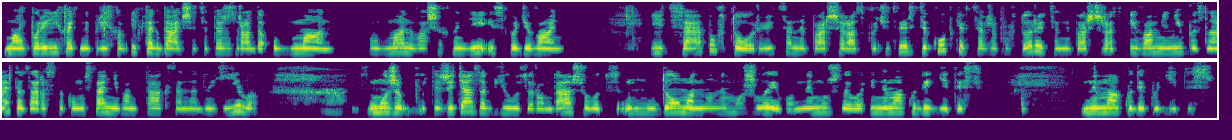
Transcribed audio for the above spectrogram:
мав переїхати, не приїхав і так далі. Це теж зрада, обман, обман ваших надій і сподівань. І це повторюється не перший раз. По четвірці кубків це вже повторюється не перший раз. І вам, я ніби, знаєте, зараз в такому стані вам так це надоїло. Може бути життя з аб'юзером, да, що от вдома ну, неможливо, неможливо, і нема куди дітись. Нема куди подітись,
